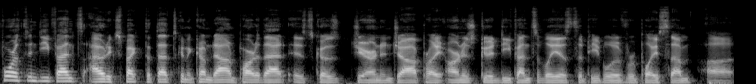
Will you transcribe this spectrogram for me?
fourth in defense, I would expect that that's going to come down. Part of that is because Jaren and Ja probably aren't as good defensively as the people who've replaced them. Uh,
